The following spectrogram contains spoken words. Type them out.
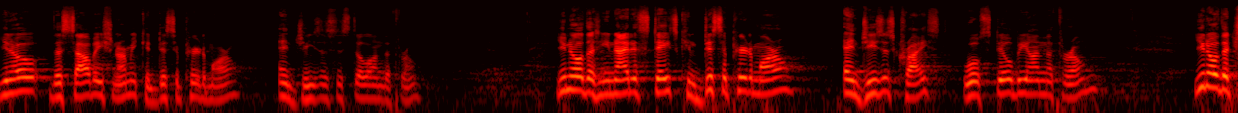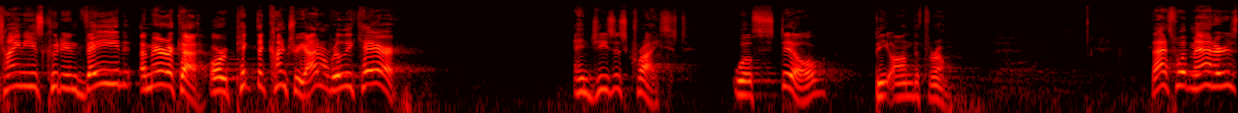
You know, the Salvation Army can disappear tomorrow, and Jesus is still on the throne. You know, the United States can disappear tomorrow, and Jesus Christ will still be on the throne. You know, the Chinese could invade America or pick the country. I don't really care. And Jesus Christ will still be on the throne. That's what matters.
